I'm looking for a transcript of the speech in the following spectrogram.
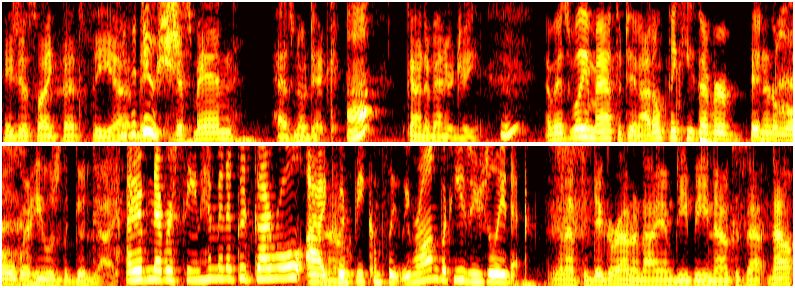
He's just like that's the. Uh, He's a big- douche. This man has no dick. huh Kind of energy. Hmm? I mean, it's William Atherton. I don't think he's ever been in a role where he was the good guy. i have never seen him in a good guy role i No. could be completely wrong but he's usually a dick I'm gonna have to dig around on IMDb now because that now,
